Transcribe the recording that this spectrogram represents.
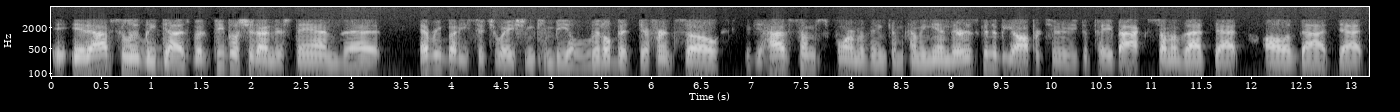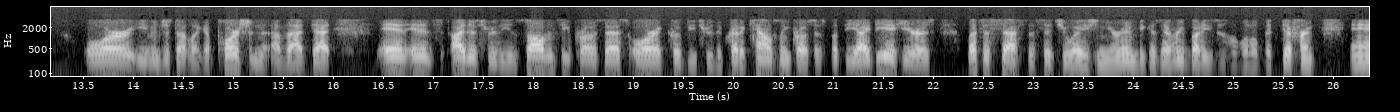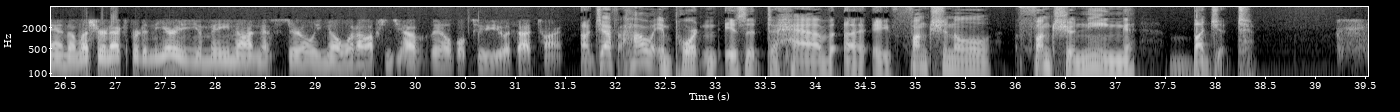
It absolutely does. But people should understand that everybody's situation can be a little bit different. So if you have some form of income coming in, there is going to be opportunity to pay back some of that debt, all of that debt, or even just a, like a portion of that debt and it's either through the insolvency process or it could be through the credit counseling process. But the idea here is let's assess the situation you're in because everybody's is a little bit different. And unless you're an expert in the area, you may not necessarily know what options you have available to you at that time. Uh, Jeff, how important is it to have a, a functional, functioning budget?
